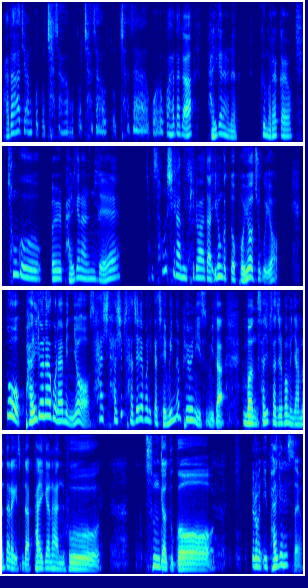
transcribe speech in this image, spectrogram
마다하지 않고 또 찾아가고 또 찾아가고 또 찾아가고 하다가 발견하는 그 뭐랄까요? 천국을 발견하는데 참 성실함이 필요하다 이런 것도 보여주고요. 또 발견하고 나면요. 44절에 보니까 재미있는 표현이 있습니다. 한번 44절 보면 한번 따라하겠습니다. 발견한 후 숨겨두고 여러분 이 발견했어요.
